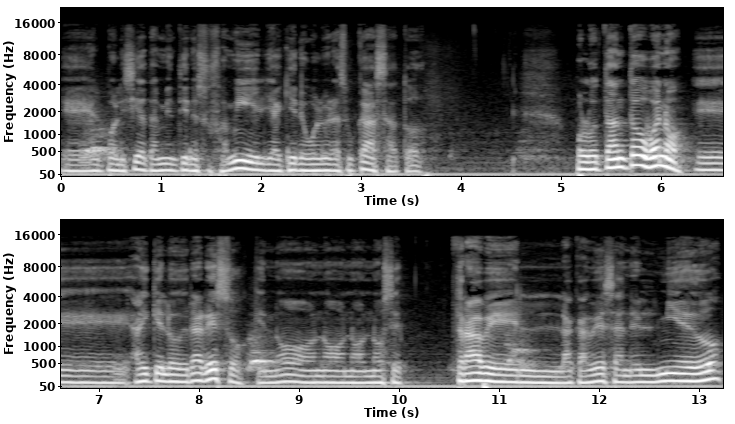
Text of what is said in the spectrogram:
Eh, el policía también tiene su familia, quiere volver a su casa, todo. Por lo tanto, bueno, hay que lograr eso, que no, no, no, no se trabe la cabeza en el miedo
